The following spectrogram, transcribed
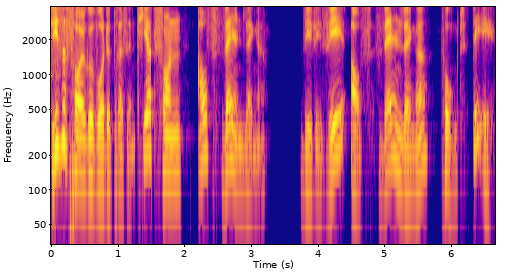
Diese Folge wurde präsentiert von Auf Wellenlänge www.aufwellenlänge.de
